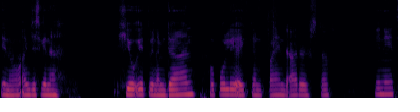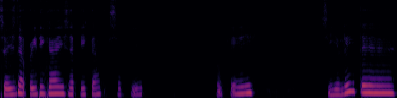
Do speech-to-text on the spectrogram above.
you know I'm just gonna show it when I'm done. Hopefully I can find the other stuff in it. So is that pretty guys? The peacock so cute. Okay. See you later.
